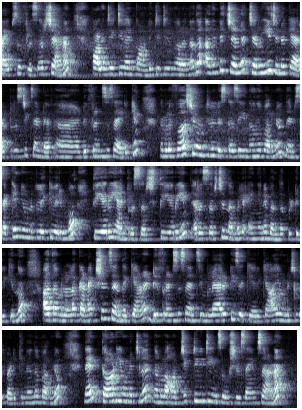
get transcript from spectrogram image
ടൈപ്സ് ഓഫ് റിസർച്ചാണ് ക്വാളിറ്റേറ്റീവ് ആൻഡ് ക്വാണ്ടിറ്റേറ്റീവ് എന്ന് പറയുന്നത്. അതിന്റെ ചില ചെറിയ ചില ക്യാരക്ടറിസ്റ്റിക്സ് ആൻഡ് ഡിഫറൻസസ് ആയിരിക്കും. നമ്മൾ ഫസ്റ്റ് യൂണിറ്റിൽ ഡിസ്കസ് ചെയ്യുന്നതെന്ന് പറഞ്ഞു. ദെൻ സെക്കൻഡ് യൂണിറ്റിലേക്ക് വരുമ്പോൾ തിയറി ആൻഡ് റിസർച്ച് തിയറിയും റിസർച്ചും തമ്മിൽ എങ്ങനെ ബന്ധപ്പെട്ടിരിക്കുന്നു? അത് തമ്മിലുള്ള കണക്ഷൻസ് എന്തൊക്കെയാണ്? ഡിഫറൻസസ് ആൻഡ് സിമിലാരിറ്റീസ് ഒക്കെ ആയിരിക്കും ആ യൂണിറ്റിൽ പഠിക്കുന്നതെന്ന് പറഞ്ഞു. ദെൻ തേർഡ് യൂണിറ്റിൽ നമ്മൾ ഒബ്ജക്ടിവിറ്റി ഇൻ സോഷ്യൽ സയൻസ് ആണ്.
